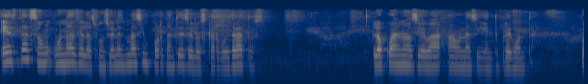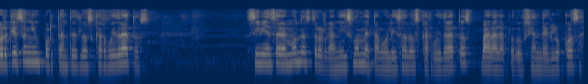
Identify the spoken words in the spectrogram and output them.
Estas son unas de las funciones más importantes de los carbohidratos, lo cual nos lleva a una siguiente pregunta. ¿Por qué son importantes los carbohidratos? Si bien sabemos, nuestro organismo metaboliza los carbohidratos para la producción de glucosa.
